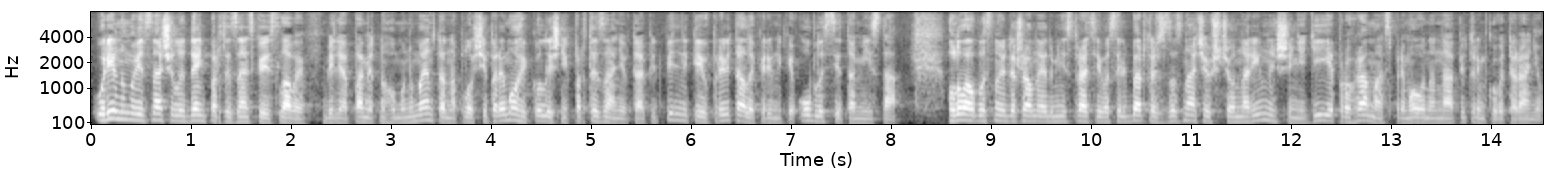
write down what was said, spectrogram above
У Рівному відзначили День партизанської слави. Біля пам'ятного монумента на площі перемоги колишніх партизанів та підпільників привітали керівники області та міста. Голова обласної державної адміністрації Василь Берташ зазначив, що на Рівненщині діє програма, спрямована на підтримку ветеранів.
